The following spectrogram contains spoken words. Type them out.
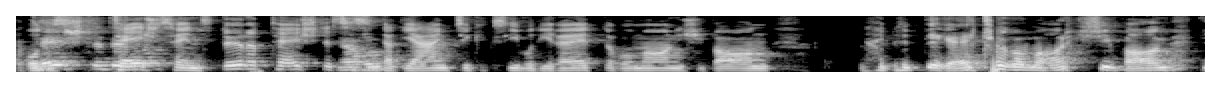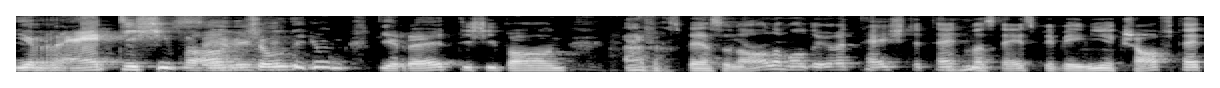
Aber oder Tests haben sie durchgetestet. Sie sind auch die einzigen gewesen, die die rätoromanische Bahn die rätoromanische Bahn, die rätische Bahn, Entschuldigung, die rätische Bahn einfach das Personal einmal durchgetestet hat, mhm. was der SBB nie geschafft hat.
